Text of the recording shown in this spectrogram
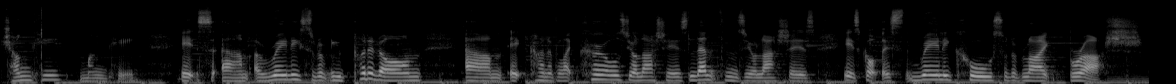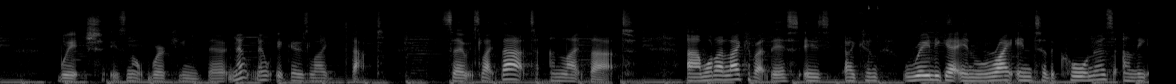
chunky monkey. It's um, a really sort of, you put it on, um, it kind of like curls your lashes, lengthens your lashes. It's got this really cool sort of like brush, which is not working there. No, no, it goes like that. So it's like that and like that. And what I like about this is I can really get in right into the corners and the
